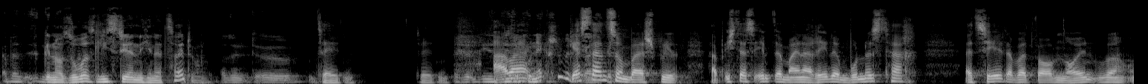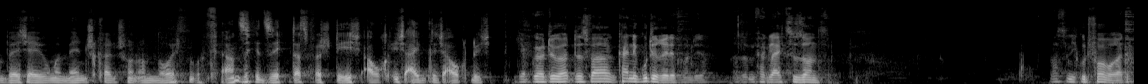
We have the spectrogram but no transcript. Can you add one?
Aber genau sowas liest du ja nicht in der Zeitung. Also äh selten. Selten. Also diese, Aber diese gestern zum Beispiel habe ich das eben in meiner Rede im Bundestag erzählt, aber es war um neun Uhr und welcher junge Mensch kann schon um neun Uhr Fernsehen sehen? Das verstehe ich auch, ich eigentlich auch nicht. Ich habe gehört, das war keine gute Rede von dir, also im Vergleich zu sonst. Warst du nicht gut vorbereitet?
